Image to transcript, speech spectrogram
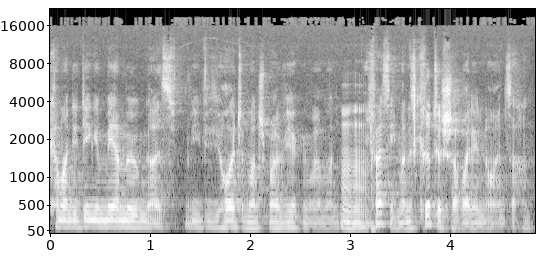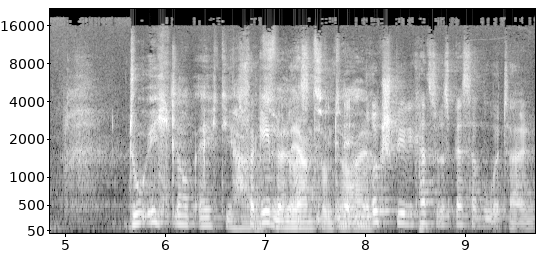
kann man die Dinge mehr mögen, als wie, wie sie heute manchmal wirken, weil man, Mhm. ich weiß nicht, man ist kritischer bei den neuen Sachen. Du, ich glaube echt, die haben Vergeben, es verlernt hast, zum in, im Teil. Rückspiel kannst du das besser beurteilen,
